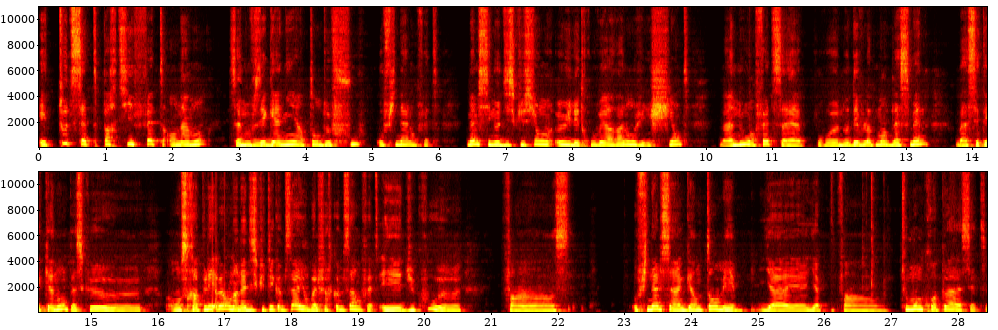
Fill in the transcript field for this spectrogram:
Et toute cette partie faite en amont, ça nous faisait gagner un temps de fou au final en fait. Même si nos discussions, eux, ils les trouvaient à rallonge, ils les chiantes, bah nous en fait, ça, pour euh, nos développements de la semaine, bah c'était canon parce que euh, on se rappelait, ah on en a discuté comme ça et on va le faire comme ça en fait. Et du coup, enfin, au final, c'est un gain de temps, mais il y a, y a, enfin, tout le monde croit pas à cette.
